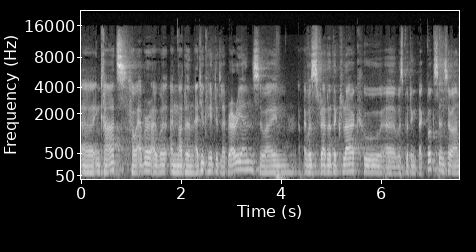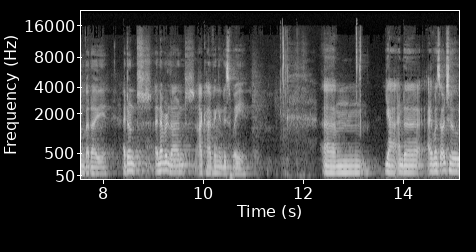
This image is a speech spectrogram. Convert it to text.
Uh, in Graz, however, i w- I'm not an educated librarian, so I'm I was rather the clerk who uh, was putting back books and so on. But I I don't I never learned archiving in this way. Um, yeah, and uh, I was also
